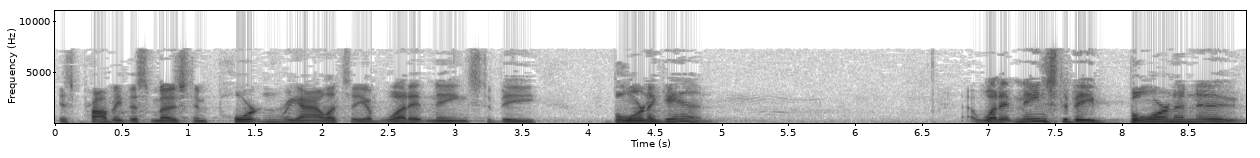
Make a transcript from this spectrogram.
it's probably this most important reality of what it means to be born again. What it means to be born anew.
